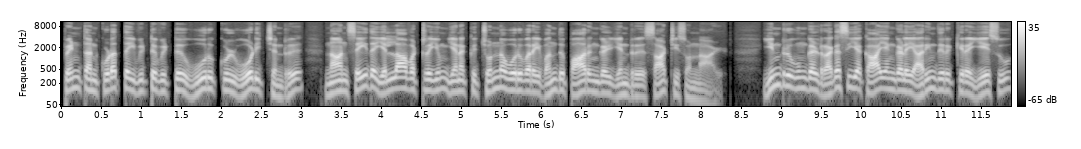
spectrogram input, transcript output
பெண் தன் குடத்தை விட்டுவிட்டு ஊருக்குள் ஓடிச் சென்று நான் செய்த எல்லாவற்றையும் எனக்குச் சொன்ன ஒருவரை வந்து பாருங்கள் என்று சாட்சி சொன்னாள். இன்று உங்கள் ரகசிய காயங்களை அறிந்திருக்கிற இயேசு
